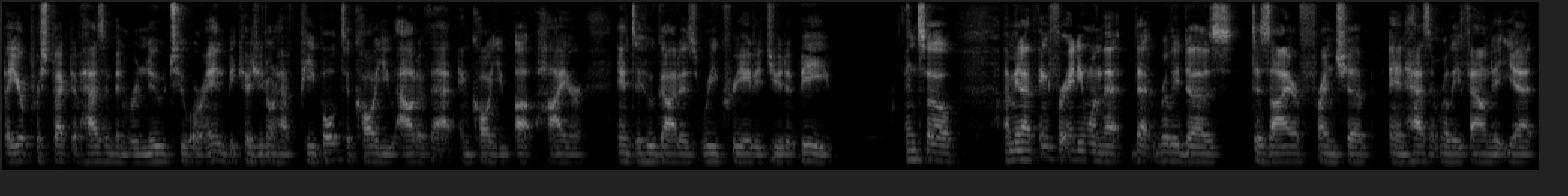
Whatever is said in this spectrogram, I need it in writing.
that your perspective hasn't been renewed to or in because you don't have people to call you out of that and call you up higher into who God has recreated you to be. And so, I mean, I think for anyone that that really does desire friendship and hasn't really found it yet,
